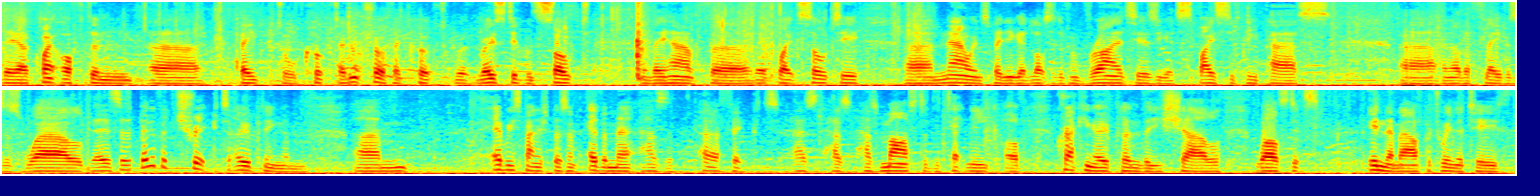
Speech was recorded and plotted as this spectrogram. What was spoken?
They are quite often uh, baked or cooked. I'm not sure if they're cooked, but roasted with salt and they have uh, they're quite salty. Uh, now in Spain you get lots of different varieties. You get spicy pipas uh, and other flavors as well. There's a bit of a trick to opening them. Um, every Spanish person I've ever met has a perfect has, has has mastered the technique of cracking open the shell whilst it's in their mouth between the teeth,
